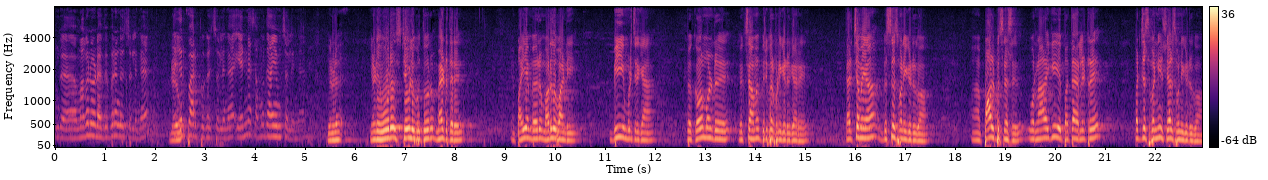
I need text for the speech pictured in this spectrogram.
உங்க மகனோட விவரங்கள் சொல்லுங்க. என்னோட- எதிர்பார்ப்புகள் சொல்லுங்க. என்ன சமுதாயம் சொல்லுங்க. என்னோட என்னுடைய ஊர் ஸ்ரீவில்லிபுத்தூர் மேட்டுத்தெரு. என் பையன் பேர் மருதுபாண்டி. பிஇ முடிச்சிருக்கேன். இப்போ கவர்மெண்ட் எக்ஸாமு ப்ரிப்பேர் பண்ணிக்கிட்டு இருக்காரு. தற்சமயம் பிஸ்னஸ் பண்ணிக்கிட்டு இருக்கோம். பால் பிஸ்னஸ்ஸு ஒரு நாளைக்கு பத்தாயிரம் லிட்ரு பர்ச்சேஸ் பண்ணி சேல்ஸ் பண்ணிக்கிட்டு இருக்கோம்.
